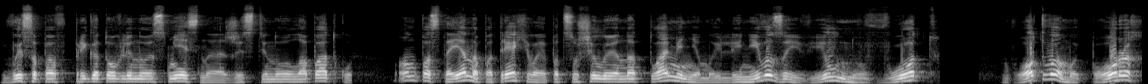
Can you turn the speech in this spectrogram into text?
Высыпав приготовленную смесь на жестяную лопатку, он, постоянно потряхивая, подсушил ее над пламенем и лениво заявил, ну вот, вот вам и порох.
